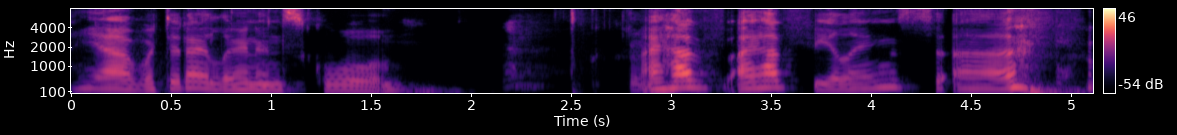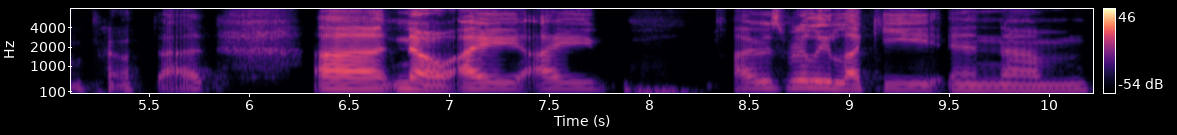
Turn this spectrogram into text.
yeah, what did I learn in school? I have I have feelings uh, about that. Uh, no, I I I was really lucky in um,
